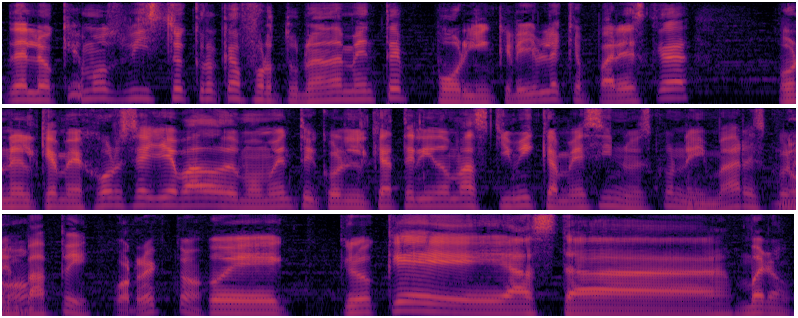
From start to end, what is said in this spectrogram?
de lo que hemos visto, creo que afortunadamente, por increíble que parezca, con el que mejor se ha llevado de momento y con el que ha tenido más química Messi no es con Neymar, es con No, Mbappé. Correcto. Pues creo que hasta, bueno,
